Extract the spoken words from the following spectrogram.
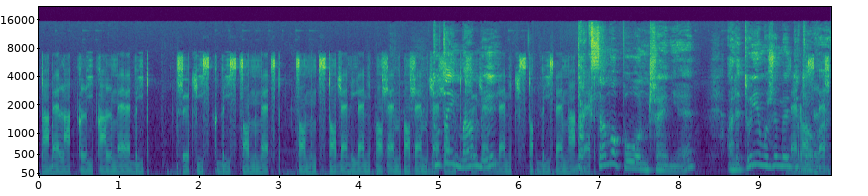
Tabela klikalne edit. Przycisk disconnect. Con 109 8 80 Tutaj mamy 9 stop disconnect. Tak samo połączenie, ale tu je możemy edytować.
